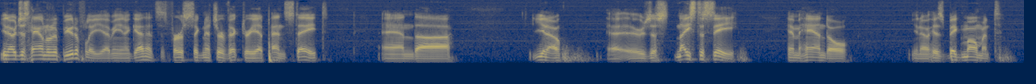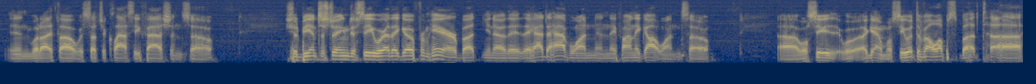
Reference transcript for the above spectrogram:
you know, just handled it beautifully. I mean, again, it's his first signature victory at Penn State, and uh, you know, uh, it was just nice to see him handle, you know, his big moment in what I thought was such a classy fashion. So should be interesting to see where they go from here. But you know, they they had to have one, and they finally got one. So uh, we'll see. Again, we'll see what develops. But uh,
